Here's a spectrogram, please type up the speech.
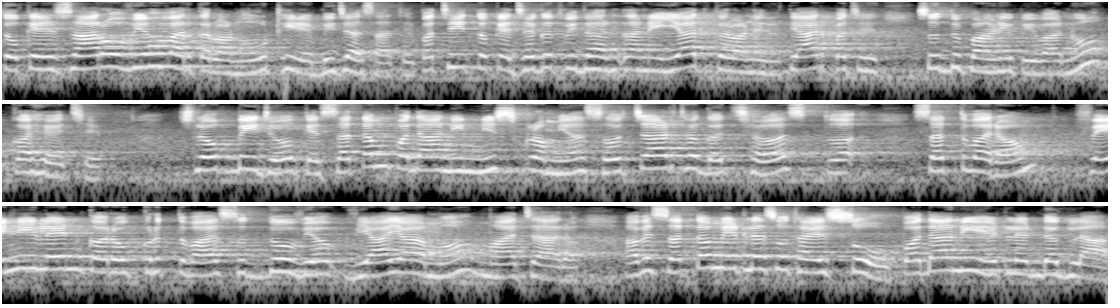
તો કે સારો વ્યવહાર કરવાનો, ઉઠીને બીજા સાથે. પછી તો કે જગત વિધાતાને યાદ કરવાને, ત્યાર પછી શુદ્ધ પાણી પીવાનું કહે છે. શ્લોક બીજો કે સતમ પદાની નિષ્ક્રમ્ય શૌચાર્થ ગચ્છ સત્વરમ ફેનિલેન કરો કૃત્વા શુદ્ધો વ્યાયામ માચાર. હવે સતમ એટલે શું થાય? સો. પદાની એટલે ડગલા.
